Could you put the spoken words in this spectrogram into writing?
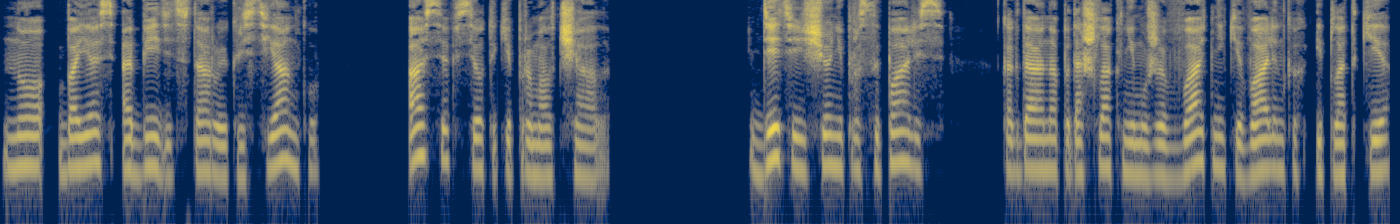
Но, боясь обидеть старую крестьянку, Ася все-таки промолчала. Дети еще не просыпались, когда она подошла к ним уже в ватнике, валенках и платке.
